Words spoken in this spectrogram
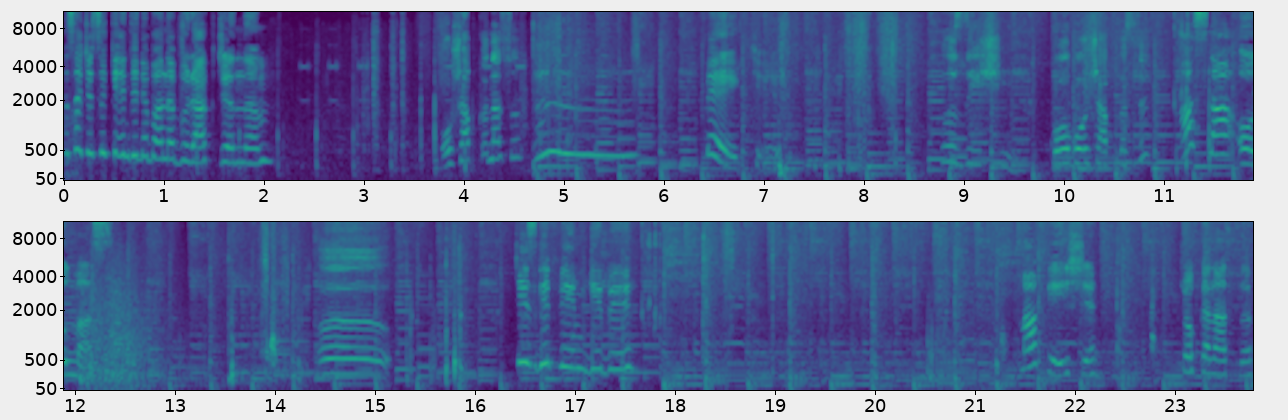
kısacası kendini bana bırak canım. O şapka nasıl? Hmm, belki. Hız işi. Kovboy şapkası. Asla olmaz. Ee, Çizgi film gibi. Mafya işi. Çok kanatlı.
